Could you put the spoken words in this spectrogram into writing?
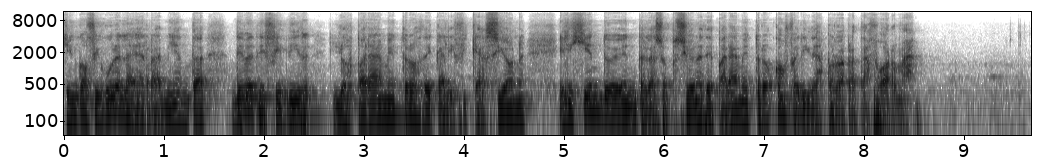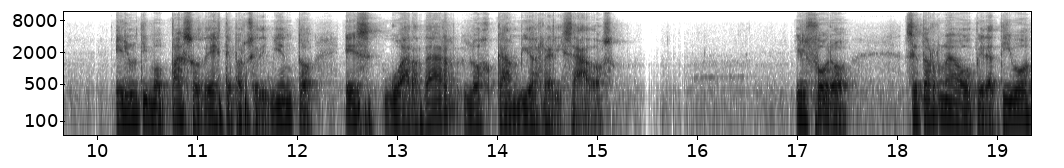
quien configura la herramienta debe definir los parámetros de calificación eligiendo entre las opciones de parámetro conferidas por la plataforma. El último paso de este procedimiento es guardar los cambios realizados. El foro se torna operativo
